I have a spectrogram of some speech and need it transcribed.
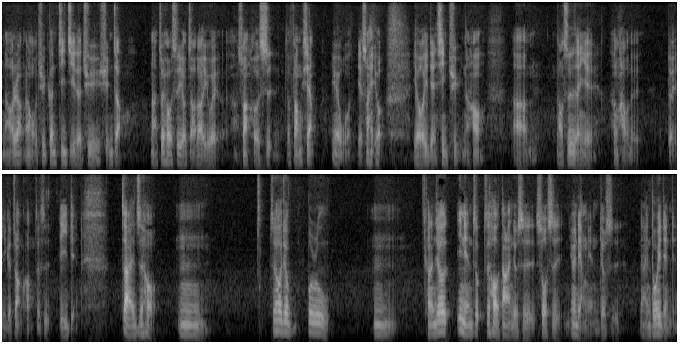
然后让让我去更积极的去寻找，那最后是有找到一位算合适的方向，因为我也算有 有一点兴趣，然后嗯，老师人也很好的，对一个状况，这是第一点。再来之后，嗯，之后就步入嗯，可能就一年之之后，当然就是硕士，因为两年就是两年多一点点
